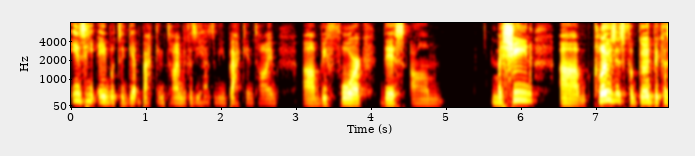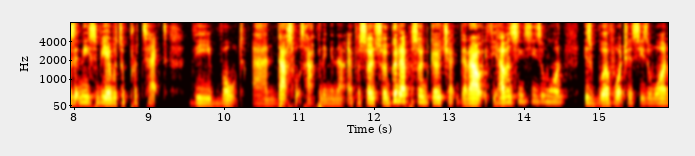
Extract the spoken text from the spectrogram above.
is he able to get back in time? Because he has to be back in time uh, before this um, machine um, closes for good because it needs to be able to protect the vault. And that's what's happening in that episode. So a good episode. Go check that out. If you haven't seen season one is worth watching season one.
